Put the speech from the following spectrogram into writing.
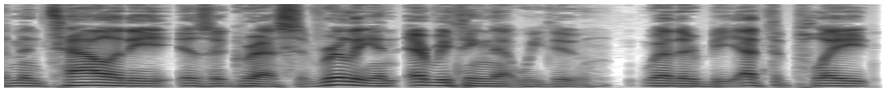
the mentality is aggressive, really in everything that we do, whether it be at the plate,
